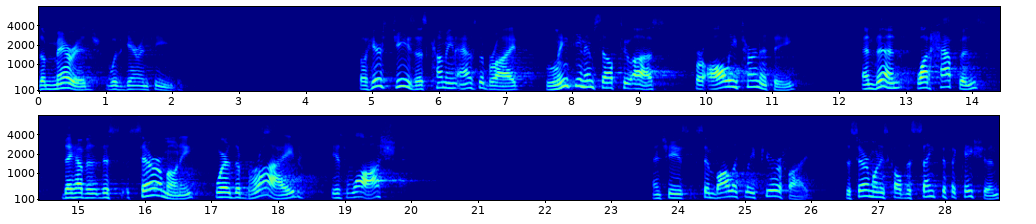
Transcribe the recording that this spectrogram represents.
the marriage was guaranteed. So, here's Jesus coming as the bride linking himself to us for all eternity. And then what happens? They have a, this ceremony where the bride is washed and she's symbolically purified. The ceremony is called the sanctification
